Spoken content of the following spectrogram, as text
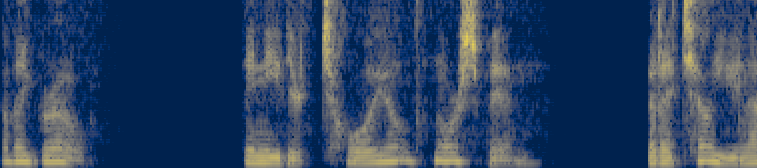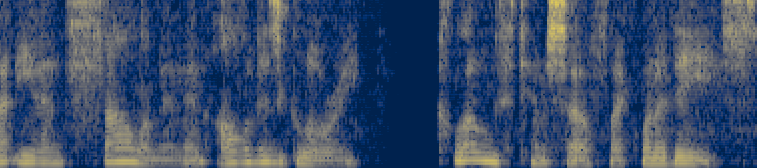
how they grow. They neither toil nor spin. But I tell you, not even Solomon in all of his glory clothed himself like one of these.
